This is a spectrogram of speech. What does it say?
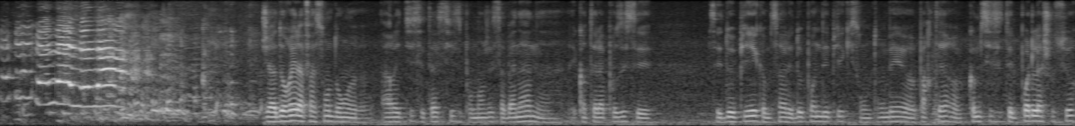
J'ai adoré la façon dont euh, Arletty s'est assise pour manger sa banane euh, et quand elle a posé ses, deux pieds comme ça, les deux pointes des pieds qui sont tombés euh, par terre, euh, comme si c'était le poids de la chaussure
